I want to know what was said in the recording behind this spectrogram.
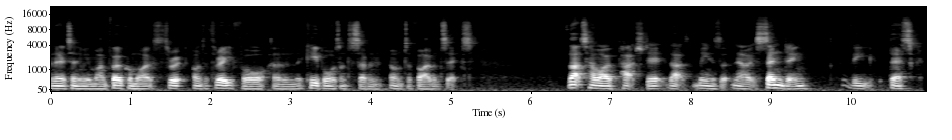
and then it's sending me my vocal mics through, onto 3, 4, and then the keyboards onto 7, onto 5 and 6. That's how I've patched it. That means that now it's sending the desk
